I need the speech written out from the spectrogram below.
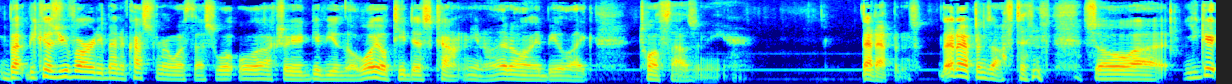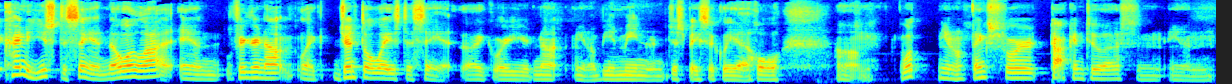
But because you've already been a customer with us, we'll, we'll actually give you the loyalty discount. And, you know, it'll only be like 12000 a year that happens. That happens often. So uh, you get kind of used to saying no a lot and figuring out like gentle ways to say it, like where you're not, you know, being mean and just basically a whole, um, well, you know, thanks for talking to us and and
